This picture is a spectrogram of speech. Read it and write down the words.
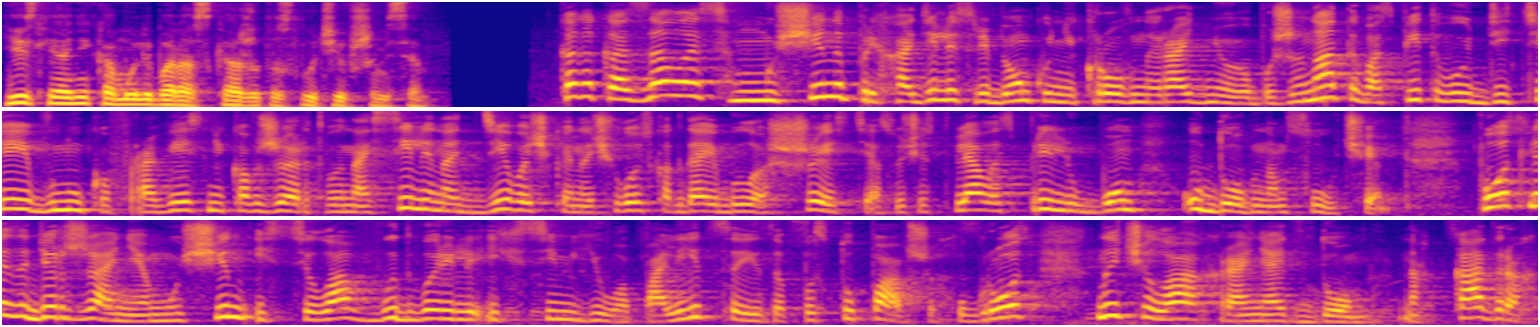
если они кому-либо расскажут о случившемся. Как оказалось, мужчины приходились ребенку некровной родней. Оба женаты, воспитывают детей, внуков, ровесников жертвы. Насилие над девочкой началось, когда ей было 6 и осуществлялось при любом удобном случае. После задержания мужчин из села выдворили их семью, а полиция из-за поступавших угроз начала охранять дом. На кадрах,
